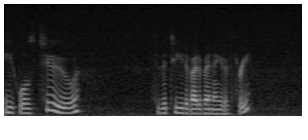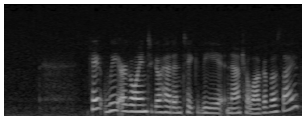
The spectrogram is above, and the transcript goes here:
equals 2 to the t divided by negative 3. Okay, we are going to go ahead and take the natural log of both sides.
